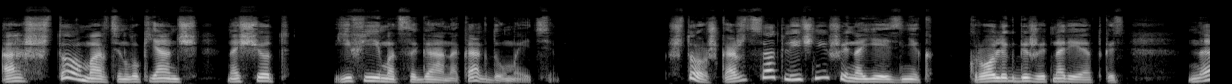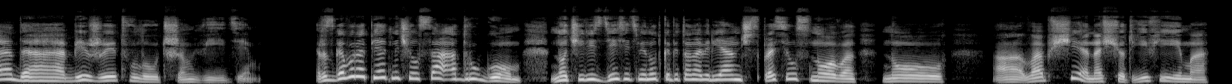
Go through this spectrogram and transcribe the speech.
«А что, Мартин Лукьянович, насчет Ефима Цыгана, как думаете?» «Что ж, кажется, отличнейший наездник. Кролик бежит на редкость». Да-да, бежит в лучшем виде. Разговор опять начался о другом, но через десять минут капитан Аверьянович спросил снова, «Ну, а вообще насчет Ефима,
